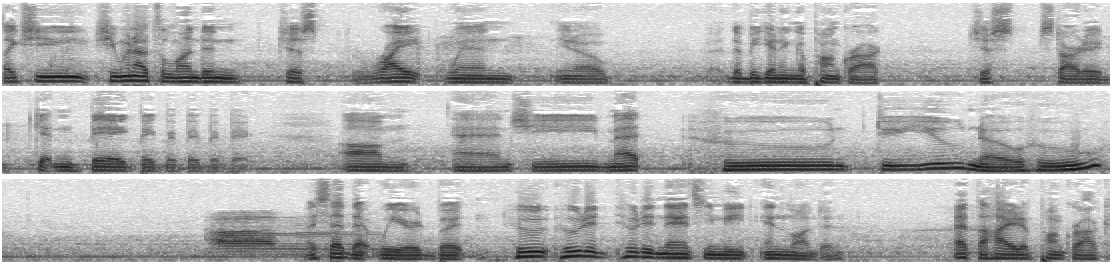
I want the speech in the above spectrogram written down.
like, she, she went out to London just right when, you know, the beginning of punk rock just started getting big, big, big, big, big, big. Um, and she met who do you know who? Um, I said that weird, but who who did who did Nancy meet in London at the height of punk rock?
